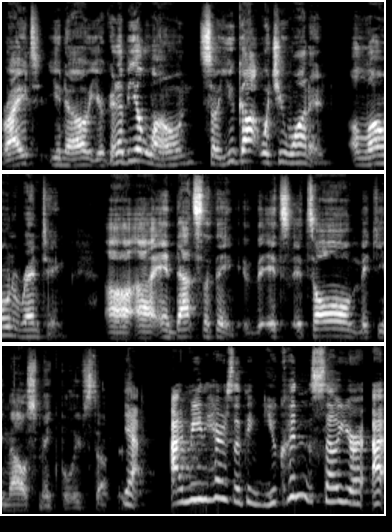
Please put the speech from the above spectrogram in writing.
right? You know, you're going to be alone. So you got what you wanted, alone renting. Uh, uh, and that's the thing. It's it's all Mickey Mouse make believe stuff. Yeah, I mean, here's the thing: you couldn't sell your. I,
